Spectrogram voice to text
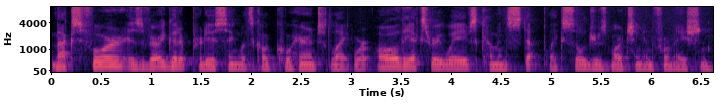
Max 4 is very good at producing what's called coherent light, where all the X ray waves come in step, like soldiers marching in formation.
